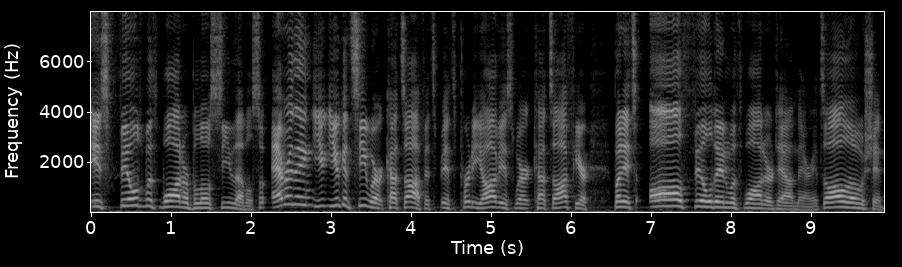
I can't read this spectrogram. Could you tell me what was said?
is filled with water below sea level. So everything you you can see where it cuts off. It's it's pretty obvious where it cuts off here, but it's all filled in with water down there. It's all ocean,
